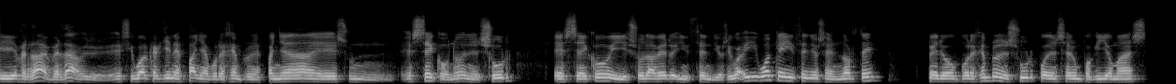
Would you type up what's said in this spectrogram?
Y es verdad, es verdad. Es igual que aquí en España, por ejemplo. En España es, un, es seco, ¿no? En el sur es seco y suele haber incendios. Igual, igual que hay incendios en el norte, pero por ejemplo en el sur pueden ser un poquillo más,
